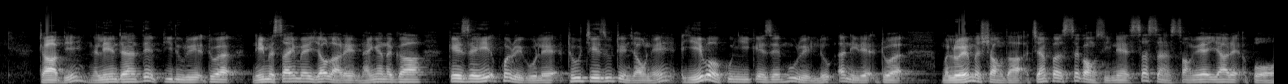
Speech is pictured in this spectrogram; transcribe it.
။ဒါအပြင်ငလင်တန်အသင့်ပြည်သူတွေအတွက်နေမဆိုင်မဲရောက်လာတဲ့နိုင်ငံတကာကယ်ဆယ်ရေးအဖွဲ့တွေကိုလည်းအထူးကျေးဇူးတင်ကြောင်းနဲ့အရေးပေါ်ကူညီကယ်ဆယ်မှုတွေလိုအပ်နေတဲ့အတွက်မလွဲမရှောင်သာအကြမ်းဖက်စစ်ကောင်စီနဲ့ဆက်ဆံဆောင်ရွက်ရတဲ့အပေါ်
